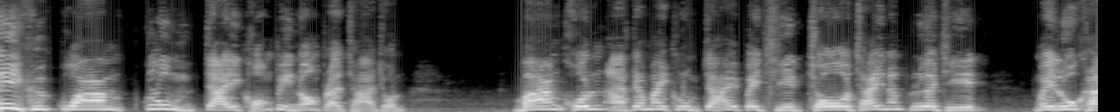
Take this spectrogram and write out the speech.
นี่คือความกลุ้มใจของพี่น้องประชาชน บางคนอาจจะไม่กลุ้มใจไปฉีดโชว์ใช้น้ำเกลือฉีด ไม่รู้ใคร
